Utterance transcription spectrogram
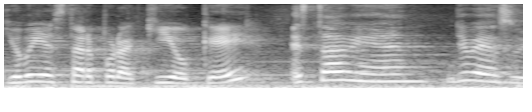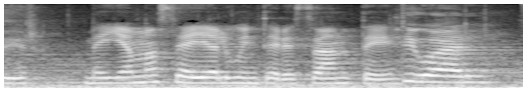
Yo voy a estar por aquí, ¿ok? Está bien, yo voy a subir. Me llamas si hay algo interesante. Igual.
